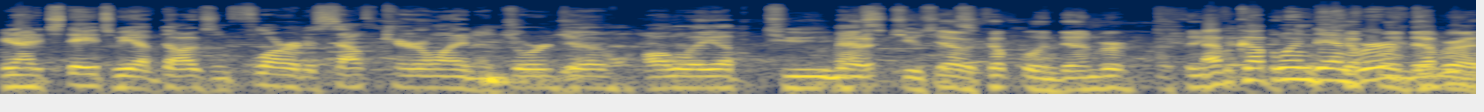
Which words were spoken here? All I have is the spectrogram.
United States. We have dogs in Florida, South Carolina, Georgia, all the way up to Massachusetts. Yeah, a couple in Denver. I think. Have a couple in Denver, Couple in Denver. couple in I'm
